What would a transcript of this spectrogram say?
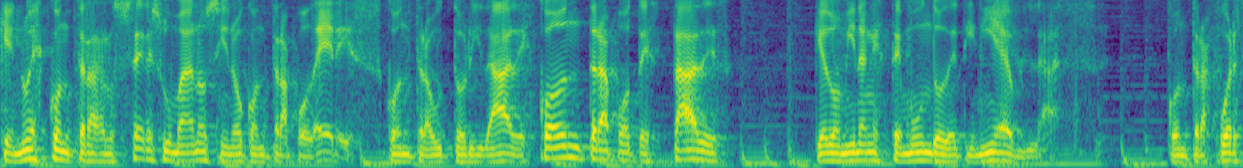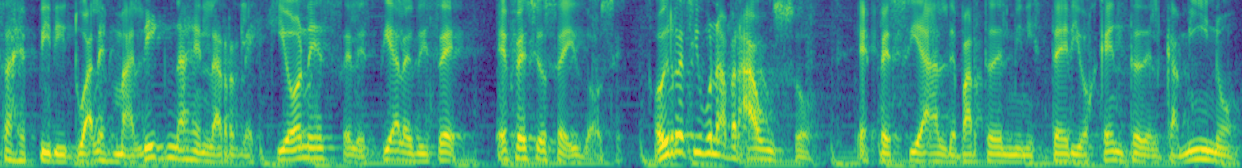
que no es contra los seres humanos, sino contra poderes, contra autoridades, contra potestades que dominan este mundo de tinieblas, contra fuerzas espirituales malignas en las religiones celestiales, dice Efesios 6:12. Hoy recibo un abrazo especial de parte del ministerio, gente del camino,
